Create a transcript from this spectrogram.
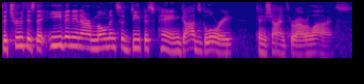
The truth is that even in our moments of deepest pain, God's glory can shine through our lives.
